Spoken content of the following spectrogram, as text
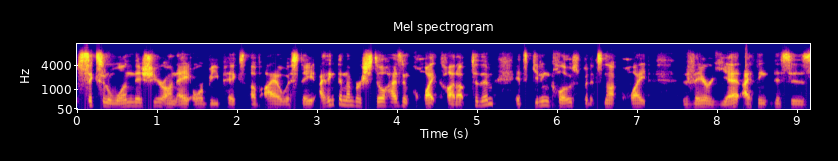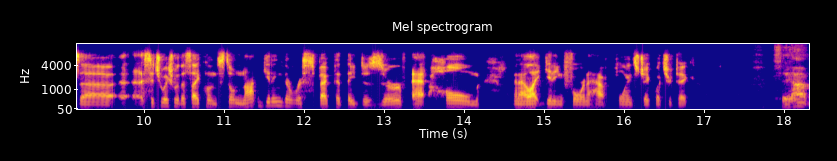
Six and one this year on A or B picks of Iowa State. I think the number still hasn't quite caught up to them. It's getting close, but it's not quite there yet. I think this is uh, a situation where the Cyclones still not getting the respect that they deserve at home, and I like getting four and a half points. Jake, what's your take? See, I'm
